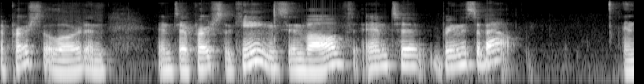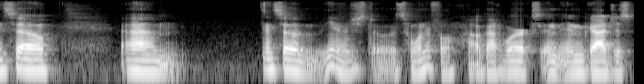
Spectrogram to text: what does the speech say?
approach the Lord and and to approach the kings involved and to bring this about. And so, um, and so you know, just it's wonderful how God works, and and God just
